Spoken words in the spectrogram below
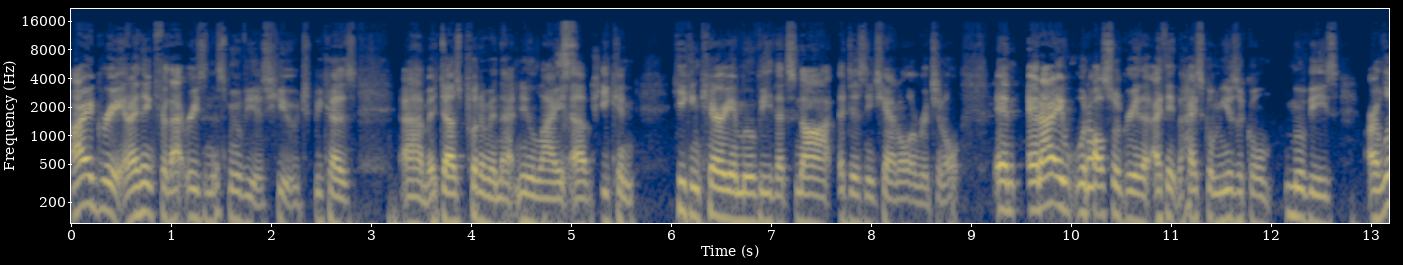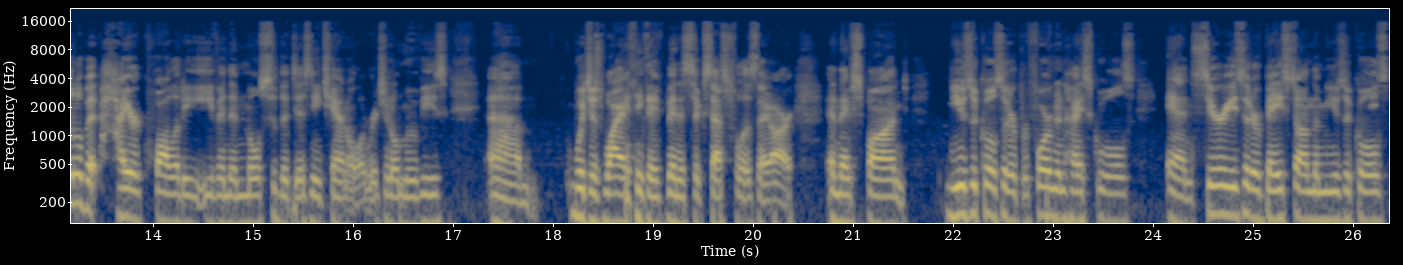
I agree, and I think for that reason, this movie is huge because um, it does put him in that new light of he can he can carry a movie that's not a Disney Channel original, and and I would also agree that I think the High School Musical movies are a little bit higher quality even than most of the Disney Channel original movies, um, which is why I think they've been as successful as they are, and they've spawned musicals that are performed in high schools and series that are based on the musicals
